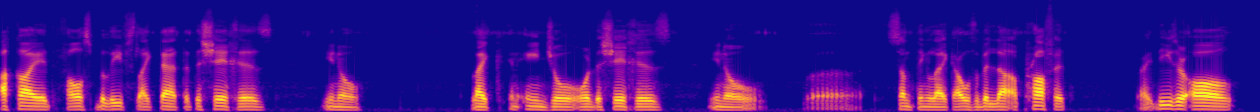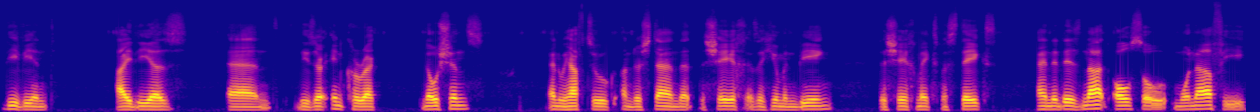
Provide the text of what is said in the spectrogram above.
aqaid false beliefs like that that the sheikh is you know like an angel or the sheikh is you know uh, something like billah, a prophet right? These are all deviant ideas and these are incorrect notions. And we have to understand that the sheikh is a human being the sheikh makes mistakes and it is not also munafi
